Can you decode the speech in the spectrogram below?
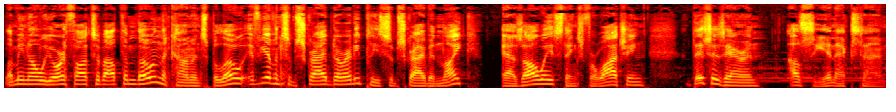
Let me know your thoughts about them though in the comments below. If you haven't subscribed already, please subscribe and like. As always, thanks for watching. This is Aaron. I'll see you next time.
